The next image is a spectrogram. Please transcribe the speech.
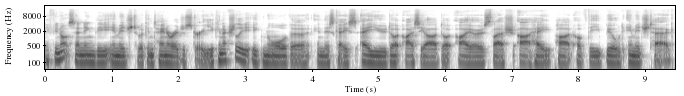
If you're not sending the image to a container registry, you can actually ignore the, in this case, au.icr.io slash rhey part of the build image tag.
